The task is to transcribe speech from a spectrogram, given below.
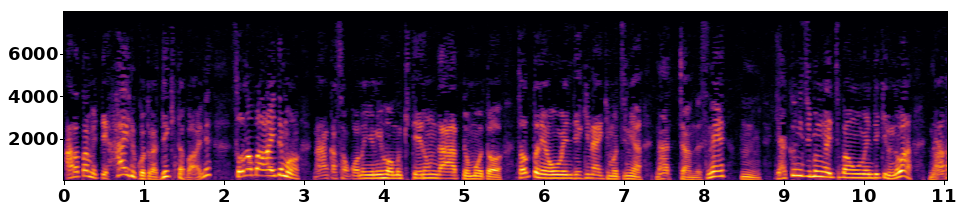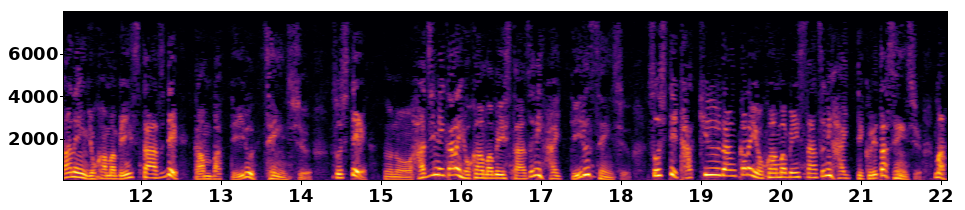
改めて入ることができた場合ね、その場合でも、なんかそこのユニフォーム着てるんだって思うと、ちょっとね、応援できない気持ちにはなっちゃうんですね。うん。逆に自分が一番応援できるのは、長年横浜ベイスターズで頑張っている選手。そして、その、初めから横浜ベイスターズに入っている選手。そして他球団から横浜ベイスターズに入ってくれた選手。まあ、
